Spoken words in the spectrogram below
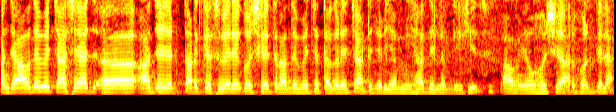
ਪੰਜਾਬ ਦੇ ਵਿੱਚ ਅਸੀਂ ਅੱਜ ਅੱਜ ਤੜਕੇ ਸਵੇਰੇ ਕੁਝ ਖੇਤਰਾਂ ਦੇ ਵਿੱਚ ਤਗੜੇ ਝੱਟ ਜਿਹੜੀਆਂ ਮੀਂਹਾਂ ਦੀ ਲੱਗੀ ਸੀ। ਭਾਵੇਂ ਉਹ ਹੁਸ਼ਿਆਰਪੁਰ ਜ਼ਿਲ੍ਹਾ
